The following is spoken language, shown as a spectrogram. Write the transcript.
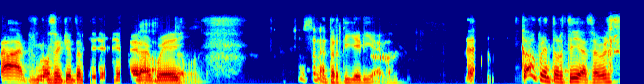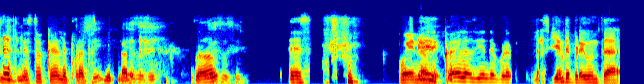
Ah, pues no sé qué tortilla era, Ah, güey. cabrón. Es una tortillería, güey. Compren tortillas, a ver si les toca el de pura Pues sí, casualidad, eso sí, ¿no? eso sí. Es... Bueno, ¿Cuál es la siguiente pregunta? la siguiente pregunta.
